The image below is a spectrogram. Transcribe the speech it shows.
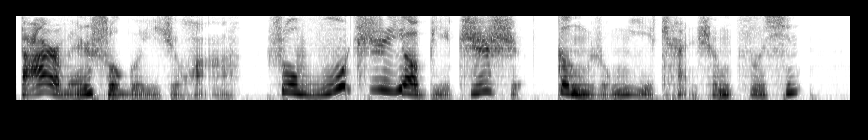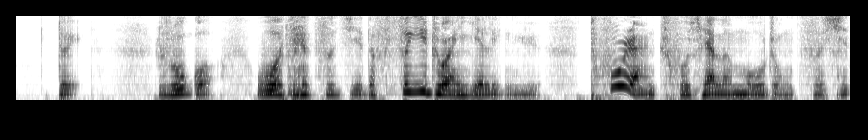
达尔文说过一句话啊，说无知要比知识更容易产生自信。对如果我在自己的非专业领域突然出现了某种自信，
